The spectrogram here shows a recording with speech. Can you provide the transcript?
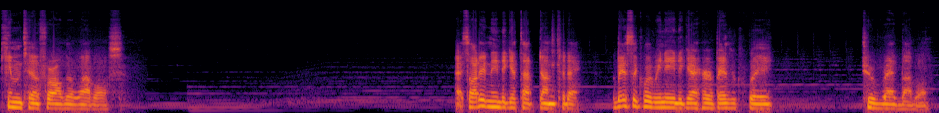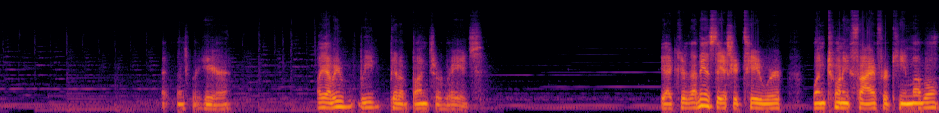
cumulative for all the levels. Right, so I didn't need to get that done today. Basically, we need to get her basically to red level. Since we're here. Oh yeah, we we did a bunch of raids. Yeah, because I think it's the issue too. We're 125 for team level.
